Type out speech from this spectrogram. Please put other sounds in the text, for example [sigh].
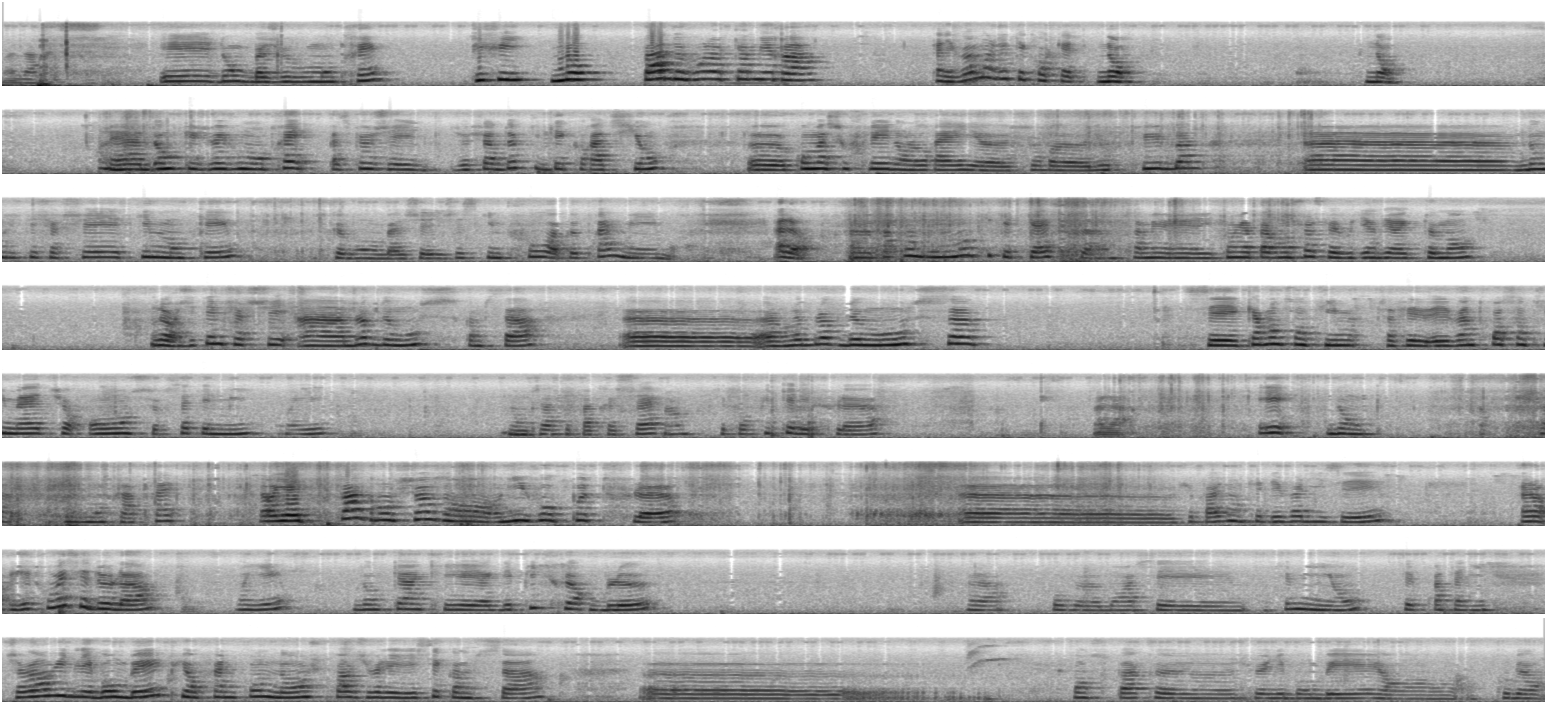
Voilà. Et donc, bah, je vais vous montrer. Fifi, non, pas devant la caméra. Allez, va manger tes croquettes. Non. Non. donc, je vais vous montrer parce que je vais faire deux petites décorations euh, qu'on m'a soufflé dans l'oreille euh, sur euh, YouTube. donc j'étais chercher ce qui me manquait. Parce que bon, bah, j'ai ce qu'il me faut à peu près, mais bon. Alors, par contre, j'ai mon ticket de caisse. Ça n'y a pas grand chose, je vais vous dire directement. Alors, j'étais me chercher un bloc de mousse, comme ça. alors, le bloc de mousse, c'est 40 centimes, ça fait 23 cm sur 11 sur 7,5, vous voyez. Donc ça, c'est pas très cher, hein. c'est pour piquer les fleurs. Voilà. Et donc, ça, je vous montre après. Alors, il n'y avait pas grand chose au niveau pot de fleurs. Euh, je sais pas, ils ont été dévalisés. Alors, j'ai trouvé ces deux-là, vous voyez donc un qui est avec des petites fleurs bleues. Voilà, je trouve euh, bon, assez, mignon, c'est printanier. J'avais envie de les bomber, puis en fin de compte, non, je crois que je vais les laisser comme ça. Euh, je pense pas que je vais les bomber en, couleur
